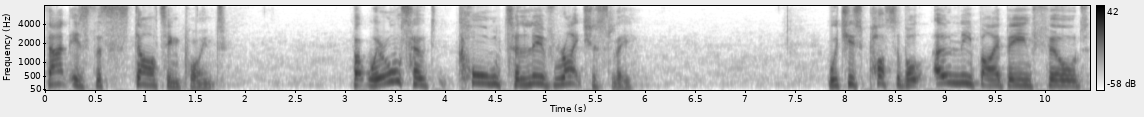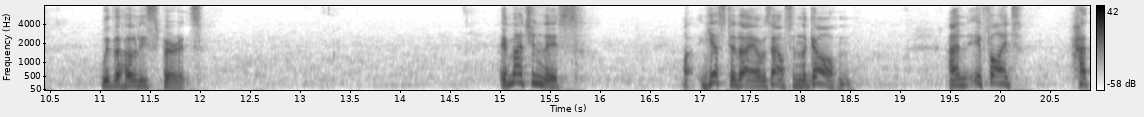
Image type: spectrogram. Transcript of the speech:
That is the starting point. But we're also called to live righteously, which is possible only by being filled with the Holy Spirit. Imagine this. Yesterday I was out in the garden, and if I'd had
